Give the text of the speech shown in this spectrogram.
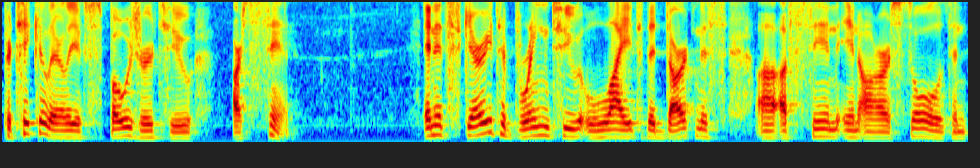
particularly exposure to our sin. And it's scary to bring to light the darkness uh, of sin in our souls. And,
